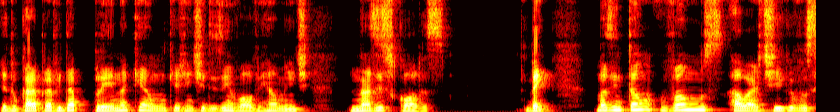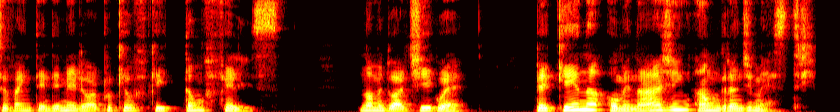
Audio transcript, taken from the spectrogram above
Educar para a Vida Plena, que é um que a gente desenvolve realmente nas escolas. Bem, mas então vamos ao artigo e você vai entender melhor porque eu fiquei tão feliz. O nome do artigo é Pequena Homenagem a um Grande Mestre.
